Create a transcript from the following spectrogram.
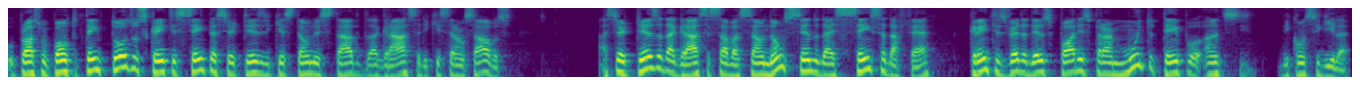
O próximo ponto, tem todos os crentes sempre a certeza de que estão no estado da graça, de que serão salvos? A certeza da graça e salvação não sendo da essência da fé, crentes verdadeiros podem esperar muito tempo antes de consegui-la.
